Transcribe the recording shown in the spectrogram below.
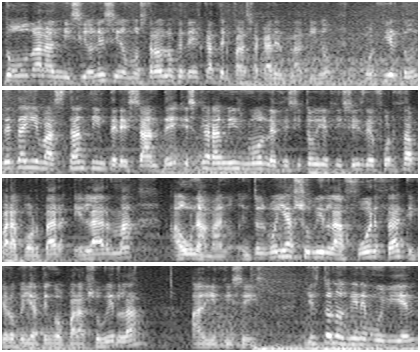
todas las misiones, sino mostraros lo que tenéis que hacer para sacar el platino. Por cierto, un detalle bastante interesante es que ahora mismo necesito 16 de fuerza para portar el arma a una mano. Entonces voy a subir la fuerza, que creo que ya tengo para subirla, a 16. Y esto nos viene muy bien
